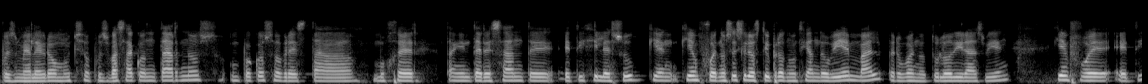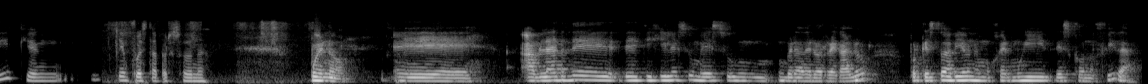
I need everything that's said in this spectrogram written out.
Pues me alegro mucho. Pues vas a contarnos un poco sobre esta mujer tan interesante, Eti Gilesuk. ¿Quién, ¿Quién fue? No sé si lo estoy pronunciando bien, mal, pero bueno, tú lo dirás bien. ¿Quién fue Eti? ¿Quién, quién fue esta persona? Bueno, eh, hablar de, de Eti Gilesum es un, un verdadero regalo porque es todavía una mujer muy desconocida,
